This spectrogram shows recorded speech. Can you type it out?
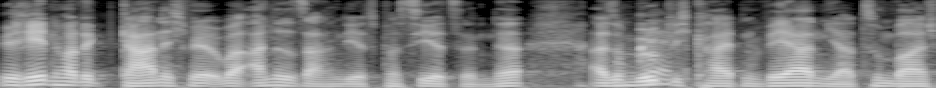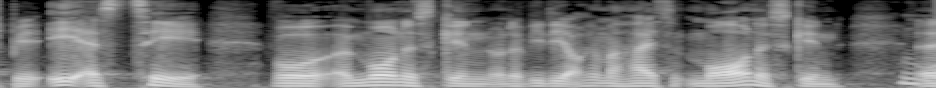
wir reden heute gar nicht mehr über andere Sachen, die jetzt passiert sind. Ne? Also Okay. Möglichkeiten wären ja zum Beispiel ESC, wo äh, Morneskin oder wie die auch immer heißen, Morneskin, äh,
